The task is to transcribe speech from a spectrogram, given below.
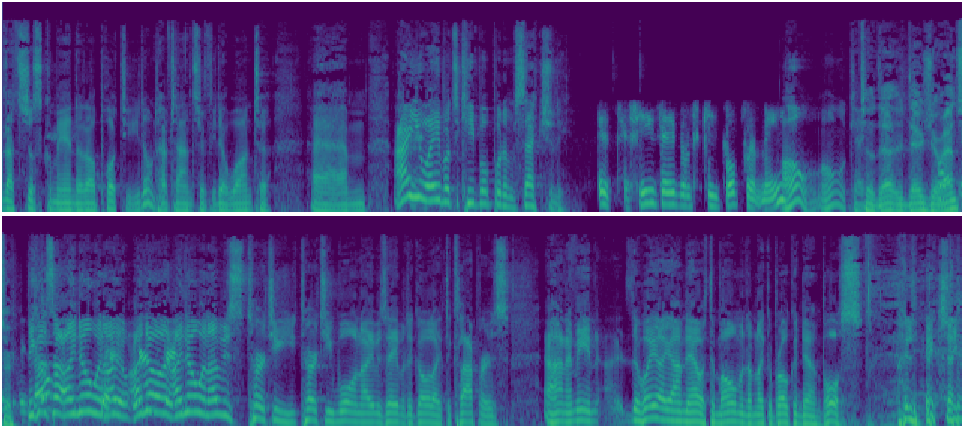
that's just come in that I'll put to you. You don't have to answer if you don't want to. Um, are you able to keep up with him sexually? It's if he's able to keep up with me. Oh, oh okay. so there, there's your answer. Because I know when I, I know I know when I was 30, 31, I was able to go like the clappers, and I mean the way I am now at the moment, I'm like a broken down bus. I literally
